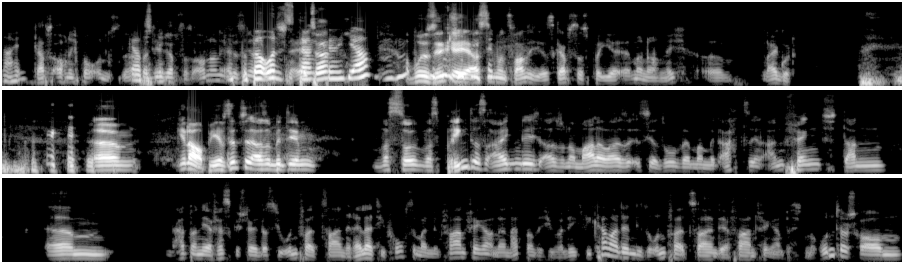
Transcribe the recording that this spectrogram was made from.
nein, Gab es auch nicht bei uns. Ne? Gab's bei dir gab es das auch noch nicht. Ja bei ein uns, bisschen älter. danke. Ja. mhm. Obwohl Silke ja erst 27 ist, gab es das bei ihr immer noch nicht. Ähm, na gut. ähm, genau, BF17, also mit dem, was soll, was bringt es eigentlich? Also normalerweise ist ja so, wenn man mit 18 anfängt, dann ähm, hat man ja festgestellt, dass die Unfallzahlen relativ hoch sind bei den Fahranfängern und dann hat man sich überlegt, wie kann man denn diese Unfallzahlen der Fahranfänger ein bisschen runterschrauben?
